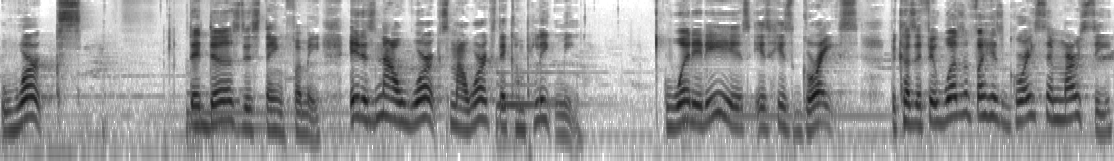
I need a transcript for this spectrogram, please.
works that does this thing for me. It is not works, my works that complete me. What it is is his grace. Because if it wasn't for his grace and mercy,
